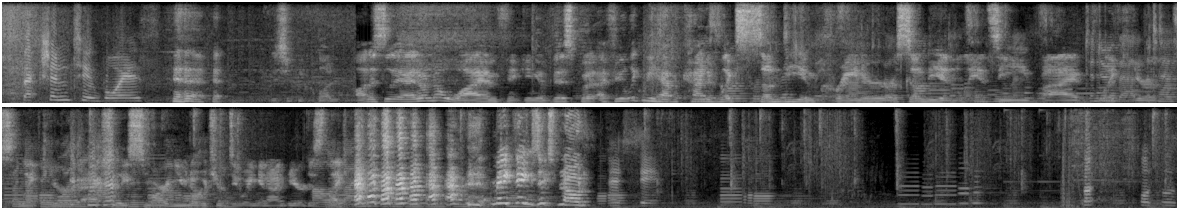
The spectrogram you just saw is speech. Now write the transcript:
Section two, boys. this should be fun. Honestly, I don't know why I'm thinking of this, but I feel like we have a kind of like Sunday and Craner or Sunday and Lancey vibe. Like you're like you're actually smart, you know what you're doing, and I'm here just like make things explode. I see. But we'll go.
